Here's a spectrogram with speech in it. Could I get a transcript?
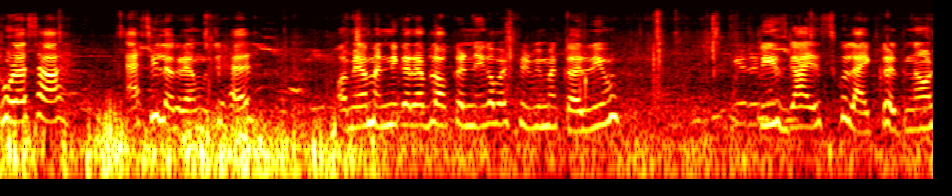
थोड़ा सा ऐसे ही लग रहा है मुझे हेल्थ और मेरा मन नहीं कर रहा ब्लॉग करने का बट फिर भी मैं कर रही हूँ। प्लीज़ गाइस को लाइक कर देना और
